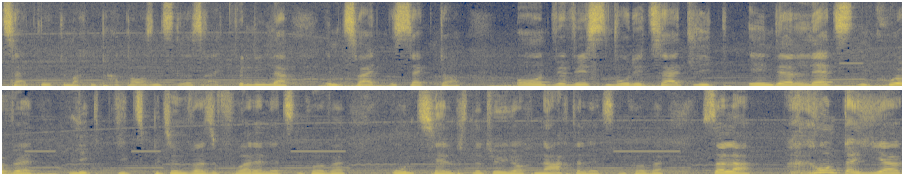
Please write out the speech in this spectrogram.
Zeit gut gemacht. Ein paar Tausendstel, das reicht für Lila im zweiten Sektor. Und wir wissen, wo die Zeit liegt. In der letzten Kurve liegt die, beziehungsweise vor der letzten Kurve. Und selbst natürlich auch nach der letzten Kurve. Salah, runter hier,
